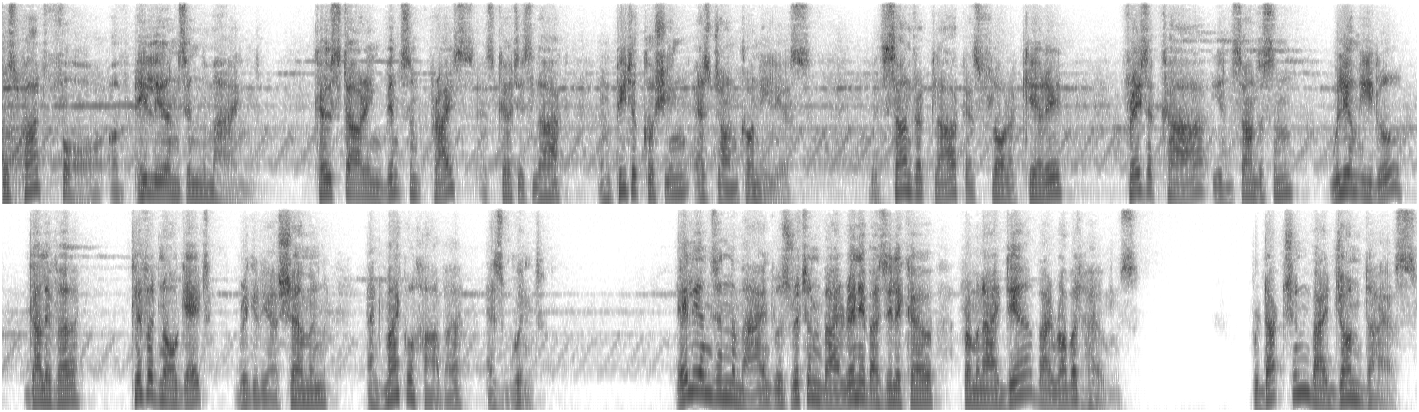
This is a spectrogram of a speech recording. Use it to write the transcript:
That was part four of Aliens in the Mind, co-starring Vincent Price as Curtis Lark and Peter Cushing as John Cornelius, with Sandra Clark as Flora Keary, Fraser Kerr, Ian Sanderson, William Eedle, Gulliver, Clifford Norgate, Brigadier Sherman, and Michael Harbour as Gwent. Aliens in the Mind was written by Rene Basilico from an idea by Robert Holmes. Production by John Dyas.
